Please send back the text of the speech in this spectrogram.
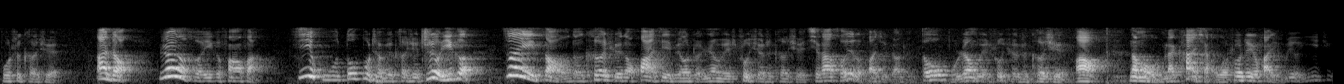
不是科学。按照任何一个方法，几乎都不成为科学。只有一个最早的科学的划界标准认为数学是科学，其他所有的划界标准都不认为数学是科学啊。那么我们来看一下，我说这句话有没有依据？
